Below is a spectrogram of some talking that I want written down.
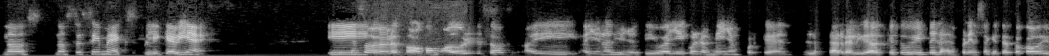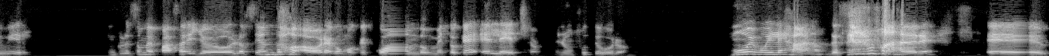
No, no sé si me expliqué bien. Y sobre todo como adultos hay, hay una disyuntiva allí con los niños porque la realidad que tuviste y las experiencias que te ha tocado vivir, incluso me pasa y yo lo siento ahora como que cuando me toque el hecho en un futuro muy, muy lejano de ser madre, eh,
